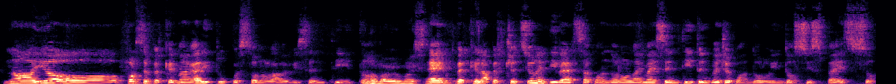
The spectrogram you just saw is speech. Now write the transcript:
No, io forse perché magari tu questo non l'avevi sentito. Non l'avevo mai Eh, sentito. perché la percezione è diversa quando non l'hai mai sentito invece quando lo indossi spesso.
